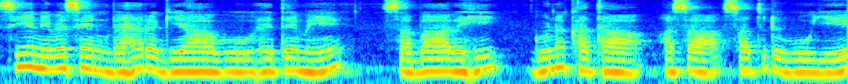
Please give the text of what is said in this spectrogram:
සිය නිවසෙන් බැහැර ගියා වූ හෙතෙමේ සභාවෙහි ගුණ කතා අසා සතුටු වූයේ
